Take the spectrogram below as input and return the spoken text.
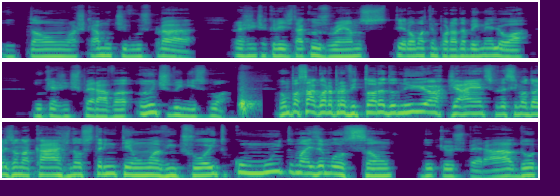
Então, acho que há motivos para pra gente acreditar que os Rams terão uma temporada bem melhor do que a gente esperava antes do início do ano. Vamos passar agora para a vitória do New York Giants para cima do Arizona Cardinals, 31 a 28, com muito mais emoção do que o esperado.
